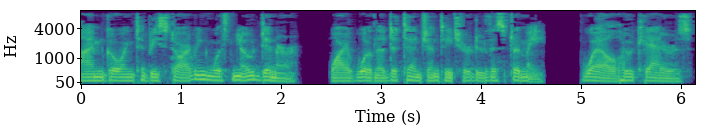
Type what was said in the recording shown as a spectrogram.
I'm going to be starving with no dinner. Why would a detention teacher do this to me? Well who cares?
